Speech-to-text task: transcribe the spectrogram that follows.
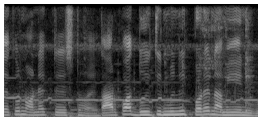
দেখুন, অনেক টেস্ট হয়। তারপর দুই তিন মিনিট পরে নামিয়ে নিব।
